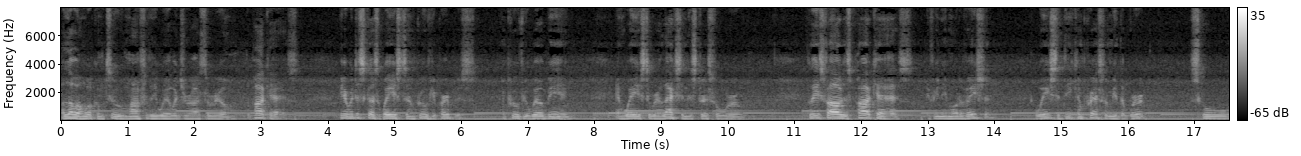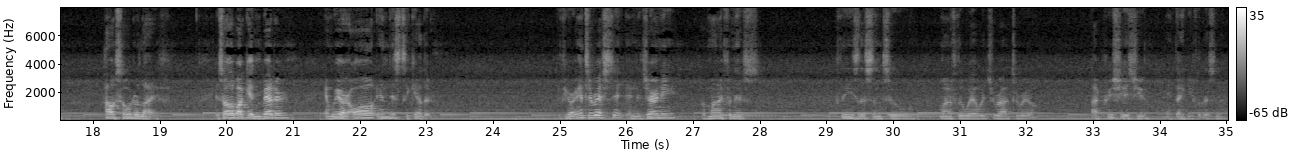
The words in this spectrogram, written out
Hello and welcome to Mindfully Well with Gerard Surreal, the podcast. Here we discuss ways to improve your purpose, improve your well-being, and ways to relax in this stressful world. Please follow this podcast if you need motivation, ways to decompress from either work, school, household, or life. It's all about getting better, and we are all in this together. If you are interested in the journey of mindfulness, please listen to Mindfully Well with Gerard Terrell. I appreciate you and thank you for listening.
